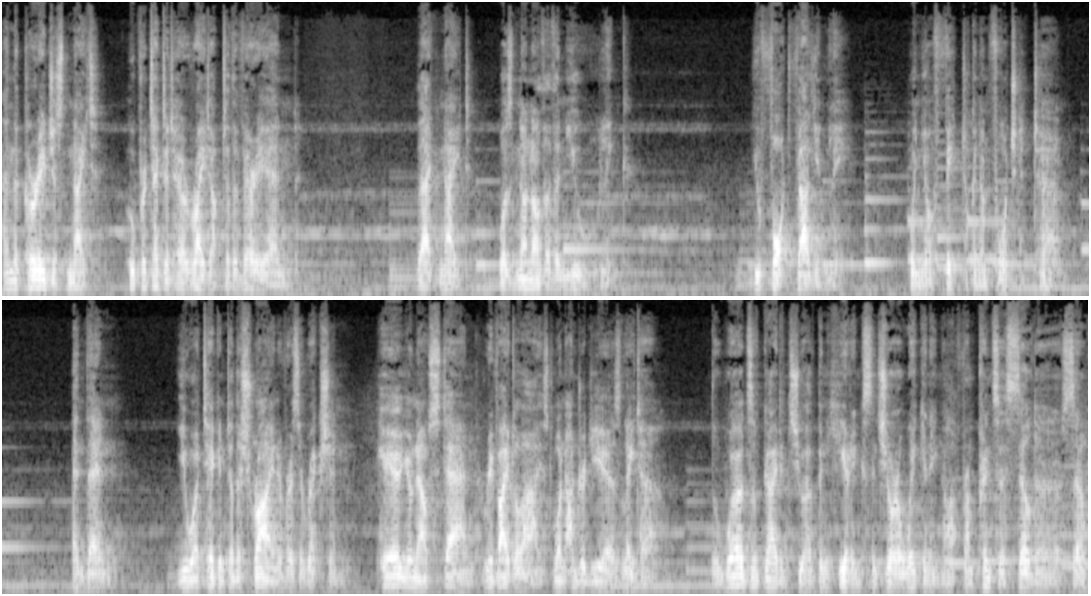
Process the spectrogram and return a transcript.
And the courageous knight who protected her right up to the very end. That knight was none other than you, Link. You fought valiantly when your fate took an unfortunate turn. And then, you were taken to the Shrine of Resurrection. Here you now stand, revitalized 100 years later. The words of guidance you have been hearing since your awakening are from Princess Zelda herself.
